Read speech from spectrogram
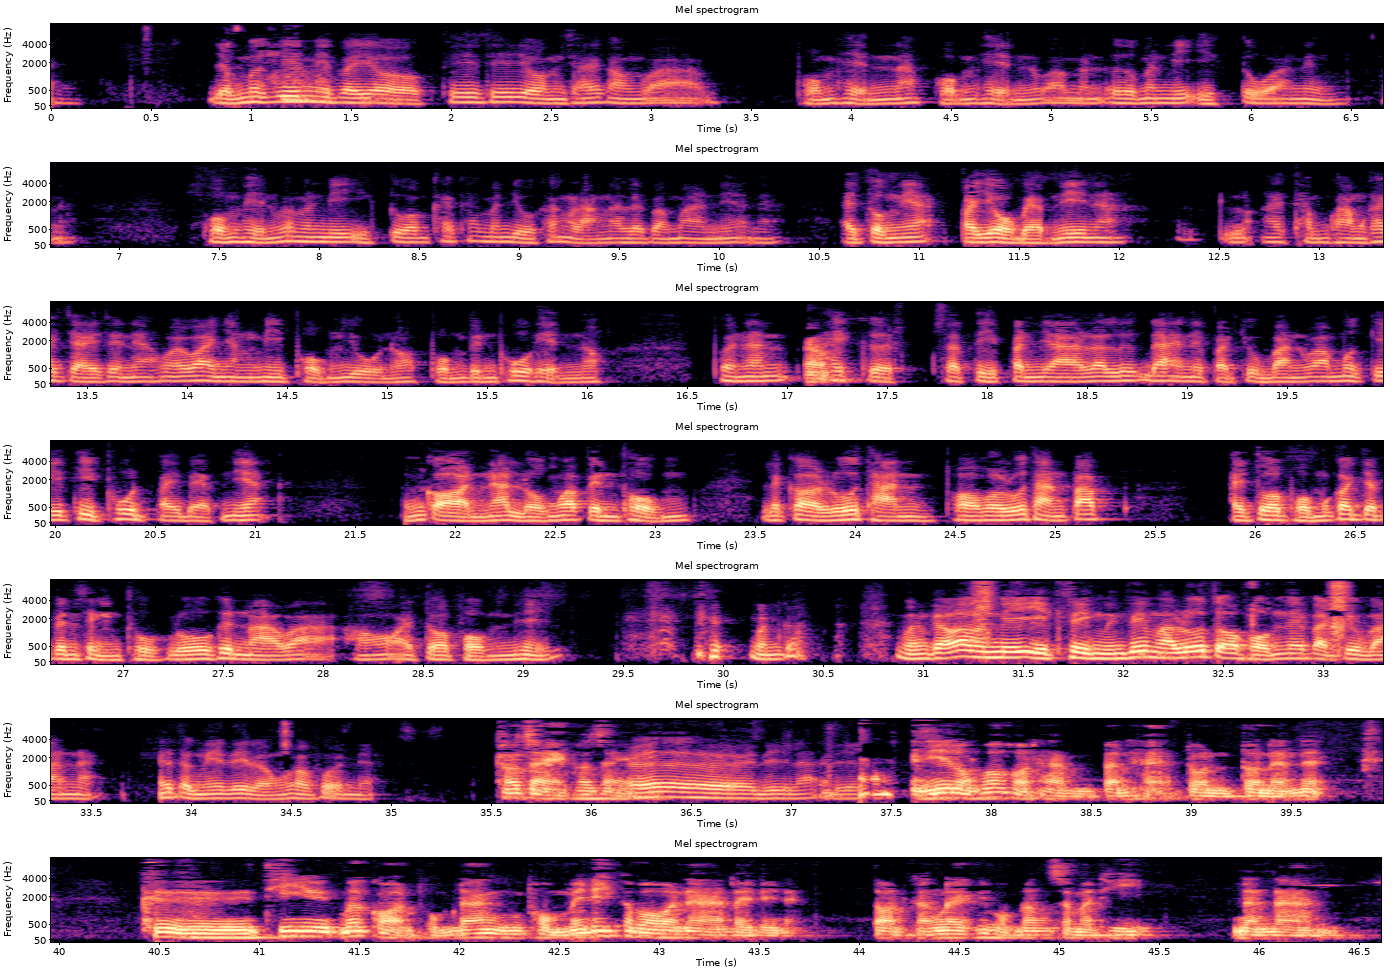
อย่างเมื่อกี้มีประโยคที่ที่โยมใช้คำว่า ผมเห็นนะผมเห็นว่ามันเออมันมีอีกตัวหนึ่งนะผมเห็นว่ามันมีอีกตัวคล้ายๆมันอยู่ข้างหลังอะไรประมาณเนี้ยนะไอ้ตรงเนี้ยประโยคแบบนี้นะให้ทำความเข้าใจด้วยนะไว้ว่ายังมีผมอยู่เนาะผมเป็นผู้เห็นเนาะ ราะฉะนั้นครับให้เกิดสติปัญญาและลึกได้ในปัจจุบันว่าเมื่อกี้ที่พูดไปแบบเนี้ยผมก่อนนะหลงว่าเป็นผม แล้วก็รู้ทัน พอพอรู้ทันปั๊บไอตัวผมก็จะเป็นสิ่งถูกรู้ขึ้นมาว่าอ๋อไอตัวผมนี่มันก็เหมือนกับว่ามันมีอีกสิ่งหนึ่งที่มารู้ตัวผมในปัจจุบันน่ะไอ้ตรงนี้ที่หลวงพ่อพูดเนี่ย เข้าใจเข้าใจ เออ ดีละดีละอันนี้หลวงพ่อขอถามปัญหาตนตนนั้นเนี่ยคือที่เมื่อก่อนผมนั่ง ผมไม่ได้ภาวนาอะไรเลยนะตอนครั้งแรกที่ผมนั่งสมาธินานๆ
